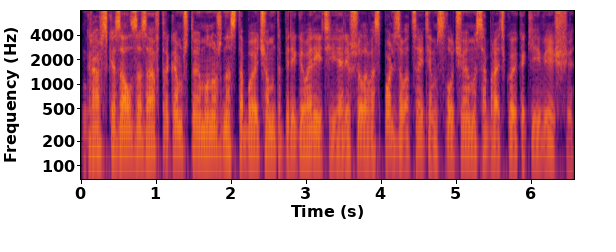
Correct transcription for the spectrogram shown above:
«Граф сказал за завтраком, что ему нужно с тобой о чем-то переговорить, и я решила воспользоваться этим случаем и собрать кое-какие вещи».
